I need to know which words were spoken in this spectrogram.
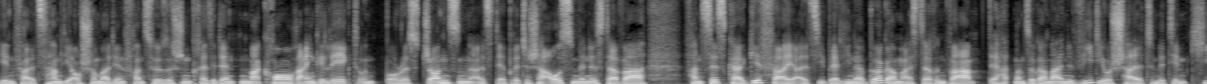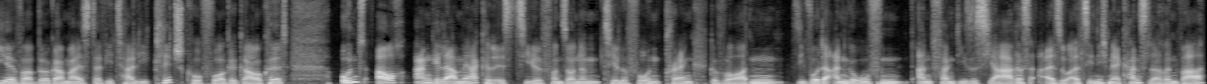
Jedenfalls haben die auch schon mal den französischen Präsidenten Präsidenten Macron reingelegt und Boris Johnson, als der britische Außenminister war, Franziska Giffey, als sie Berliner Bürgermeisterin war, der hat man sogar mal eine Videoschalte mit dem Kiewer Bürgermeister Vitali Klitschko vorgegaukelt. Und auch Angela Merkel ist Ziel von so einem Telefonprank geworden. Sie wurde angerufen Anfang dieses Jahres, also als sie nicht mehr Kanzlerin war.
